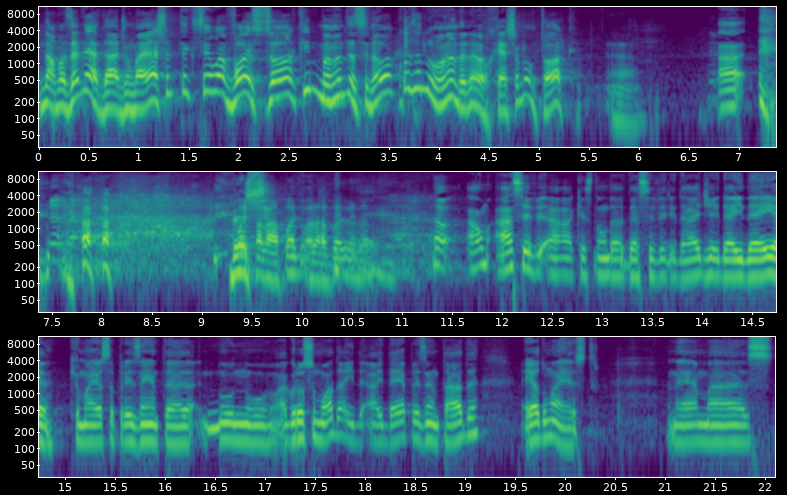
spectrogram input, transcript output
Não, mas é verdade, o maestro tem que ser uma voz só que manda, senão a coisa não anda, né? A orquestra não toca. Ah. ah. pode falar, pode falar, pode falar. Não, há, a questão da, da, severidade e da ideia que o maestro apresenta, no, no, a grosso modo, a, ideia apresentada é a do maestro. Né? Mas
